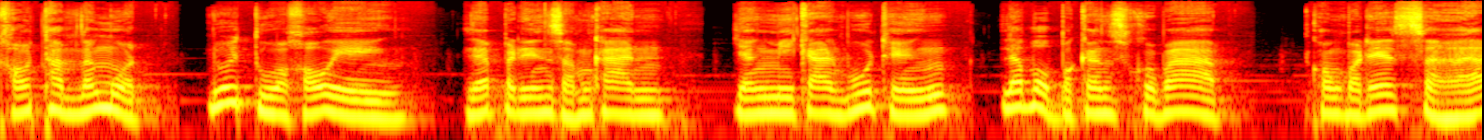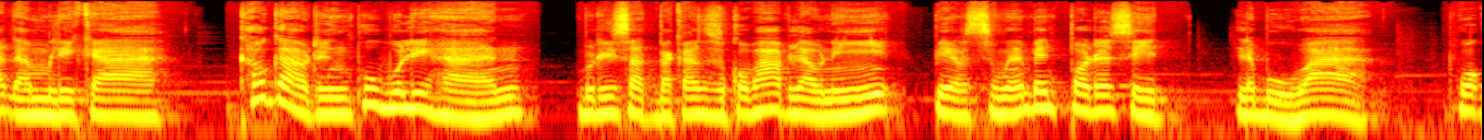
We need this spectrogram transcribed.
เขาทำทั้งหมดด้วยตัวเขาเอง และประเด็นสำคัญยังมีการพูดถึงระบบประกันสุขภาพของประเทศสหรัฐอเมริกา เขากล่าวถึงผู้บริหารบริษัทประกันสุขภาพเหล่านี้เปรียบเสมือนเป็นปรสิตระบุว่า พวก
